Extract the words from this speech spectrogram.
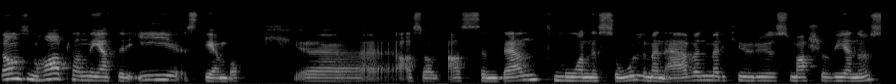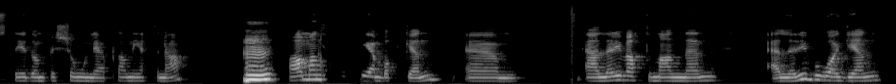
De som har planeter i stenbocken alltså ascendent, måne, sol, men även Merkurius, Mars och Venus, det är de personliga planeterna. Mm, Har man stenbocken, ehm, eller i vattumannen, eller i vågen,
